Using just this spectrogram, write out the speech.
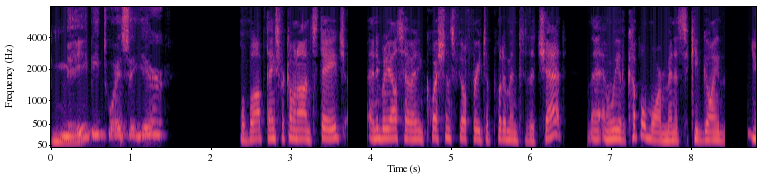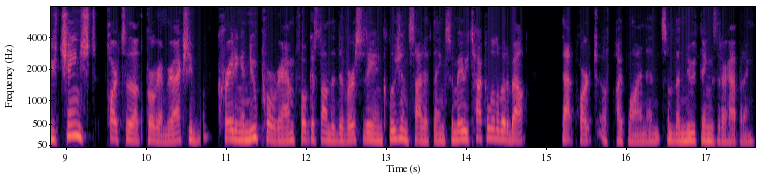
maybe twice a year. Well, Bob, thanks for coming on stage. Anybody else have any questions? Feel free to put them into the chat. And we have a couple more minutes to keep going. You've changed parts of the program. You're actually creating a new program focused on the diversity and inclusion side of things. So maybe talk a little bit about that part of Pipeline and some of the new things that are happening.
